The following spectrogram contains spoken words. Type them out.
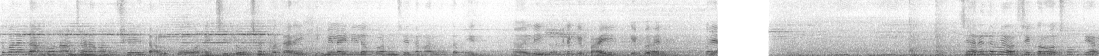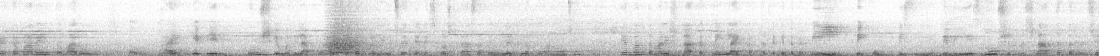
તમારા ગામનું નામ જણાવવાનું છે, તાલુકો અને જિલ્લો જન્મ તારીખ ઈમેલ આઈડી લખવાનું છે તમારું, તમે લિંક એટલે કે ભાઈ કે બહેન કયા જ્યારે તમે અરજી કરો છો, ત્યારે તમારે તમારું ભાઈ કે બેન, પુરુષ કે મહિલા, કોણ અચેતન રહ્યું છે, તેને સ્પષ્ટતા સાથે ઉલ્લેખ લખવાનો છે. ત્યારબાદ તમારી સ્નાતકની લાયકાત એટલે કે તમે બીએ બીકોમ બીસીએ બીબીએ શું સ્નાતક કર્યું છે?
